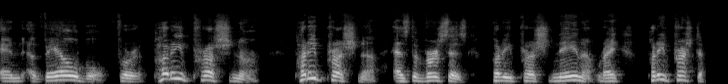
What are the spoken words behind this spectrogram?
and available for pariprashna. Pariprashna as the verse says pariprashnena right? Pariprashna.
